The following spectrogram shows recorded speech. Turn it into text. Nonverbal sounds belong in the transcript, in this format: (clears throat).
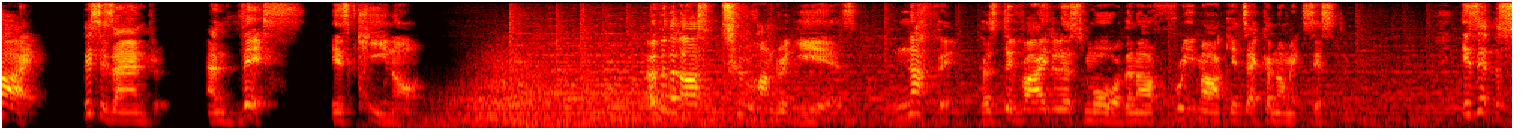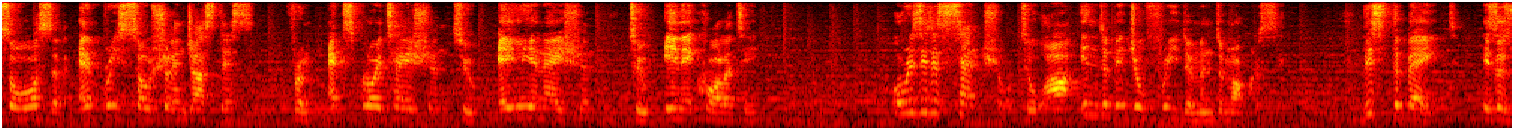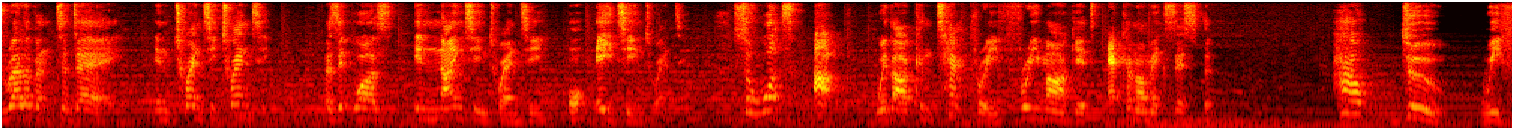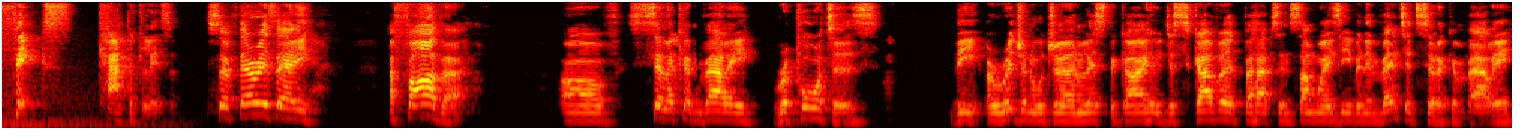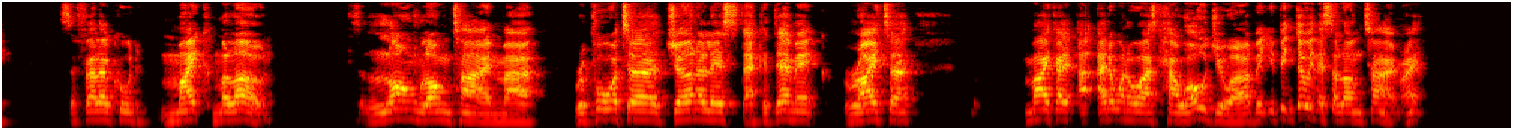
Hi, this is Andrew, and this is Keen On. Over the last 200 years, nothing has divided us more than our free market economic system. Is it the source of every social injustice, from exploitation to alienation to inequality? Or is it essential to our individual freedom and democracy? This debate is as relevant today in 2020 as it was in 1920 or 1820. So, what's up with our contemporary free market economic system? How do we fix capitalism? So, if there is a, a father of Silicon Valley reporters the original journalist, the guy who discovered, perhaps in some ways even invented Silicon Valley. It's a fellow called Mike Malone. He's a long, long time uh, reporter, journalist, academic, writer. Mike, I, I don't want to ask how old you are, but you've been doing this a long time, right?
